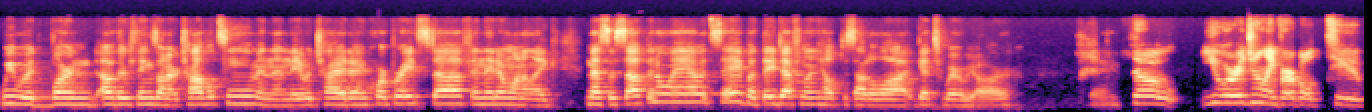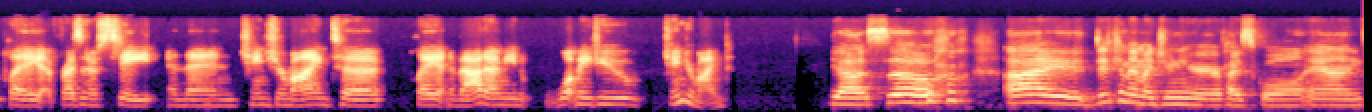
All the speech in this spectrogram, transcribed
we would learn other things on our travel team and then they would try to incorporate stuff and they didn't want to like mess us up in a way I would say, but they definitely helped us out a lot get to where we are. Okay. So you were originally verbal to play at Fresno State and then changed your mind to play at Nevada. I mean, what made you change your mind? Yeah, so I did commit my junior year of high school and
